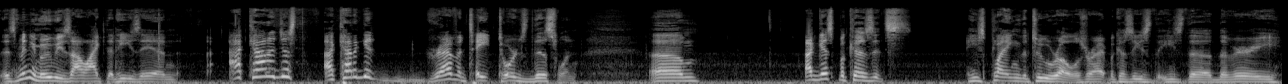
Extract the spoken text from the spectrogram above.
as many movies I like that he's in, I kind of just I kind of get gravitate towards this one. Um, I guess because it's he's playing the two roles, right? Because he's the, he's the the very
